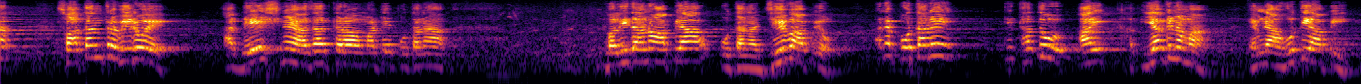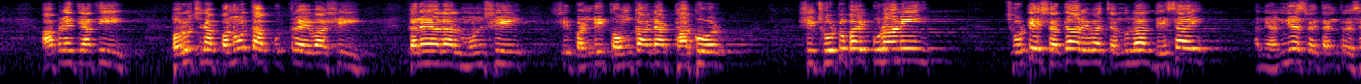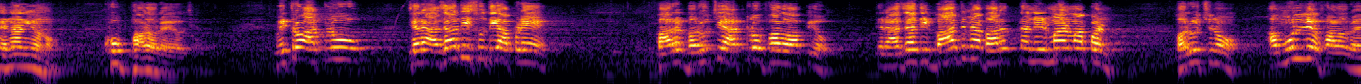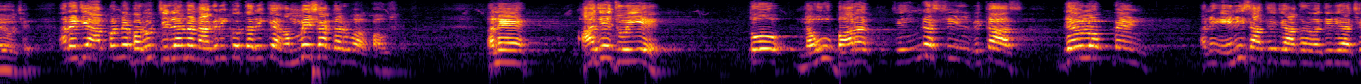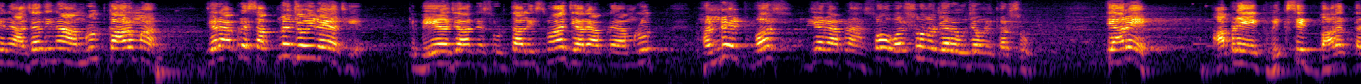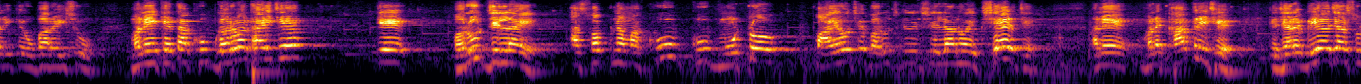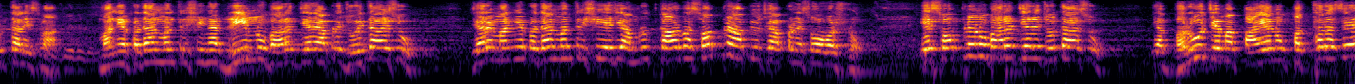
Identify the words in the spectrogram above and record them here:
સ્વાતંત્ર્ય વીરોએ આ દેશને આઝાદ કરાવવા માટે પોતાના બલિદાનો આપ્યા, પોતાના જીવ આપ્યો અને પોતાને થી થતું આ એક યજ્ઞમાં એમને આહુતિ આપી. આપણે ત્યાંથી ભરૂચના પનોતા પુત્ર એવા શ્રી કનૈયાલાલ મુનશી શ્રી પંડિત ઓમકારનાથ ઠાકોર, શ્રી છોટુભાઈ પુરાણી, છોટે સરદાર એવા ચંદુલાલ દેસાઈ અને અન્ય સ્વતંત્ર સેનાનીઓનો ખૂબ ફાળો રહ્યો છે. મિત્રો, આટલું જ્યારે આઝાદી સુધી આપણે ભારત ભરૂચે આટલો ફાળો આપ્યો, ત્યારે આઝાદી બાદના ભારતના નિર્માણમાં પણ ભરૂચનો અમૂલ્ય ફાળો રહ્યો છે. અને જે આપણને ભરૂચ જિલ્લાના નાગરિકો તરીકે હંમેશા ગર્વ અપાવશે. અને આજે જોઈએ તો નવું ભારત, જે ઇન્ડસ્ટ્રીયલ વિકાસ ડેવલપમેન્ટ અને એની સાથે જે આગળ વધી રહ્યા છે અને આઝાદીના અમૃત કાળમાં જ્યારે આપણે સ્વપ્ન જોઈ રહ્યા છીએ કે બે હજાર ને સુડતાલીસમાં જ્યારે આપણે અમૃત હંડ્રેડ વર્ષ, જ્યારે આપણા સો વર્ષોનો જ્યારે ઉજવણી કરશું, ત્યારે આપણે એક વિકસિત ભારત તરીકે ઊભા રહીશું. મને એ કહેતા ખૂબ ગર્વ થાય છે કે ભરૂચ જિલ્લાએ આ સ્વપ્નમાં ખૂબ ખૂબ મોટો પાયો છે, ભરૂચ જિલ્લાનો એક શહેર છે. અને મને ખાતરી છે કે જ્યારે બે હજાર સુડતાલીસમાં માન્ય પ્રધાનમંત્રીશ્રીના ડ્રીમનું ભારત જ્યારે આપણે જોઈતા હશું જ્યારે માન્ય પ્રધાનમંત્રીશ્રીએ જે અમૃતકાળમાં સ્વપ્ન આપ્યું છે આપણને સો વર્ષનું, એ સ્વપ્નનું ભારત જ્યારે જોતા હશું ત્યાં ભરૂચ એમાં પાયાનો પથ્થર હશે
